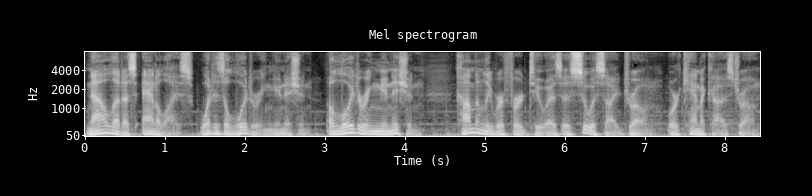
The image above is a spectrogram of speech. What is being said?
Now let us analyze what is a loitering munition. A loitering munition, commonly referred to as a suicide drone or kamikaze drone.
